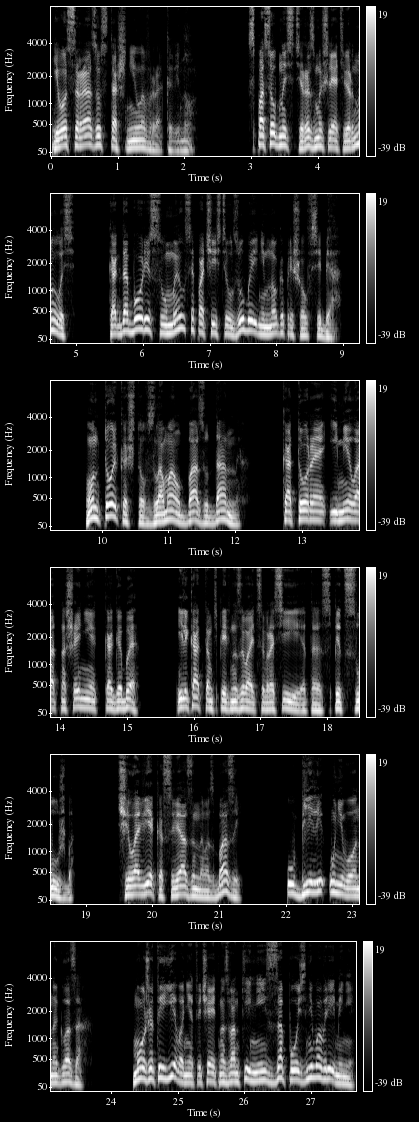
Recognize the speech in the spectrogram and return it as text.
Его сразу стошнило в раковину. Способность размышлять вернулась, когда Борис умылся, почистил зубы и немного пришел в себя. Он только что взломал базу данных, которая имела отношение к КГБ, или как там теперь называется в России эта спецслужба. Человека, связанного с базой, убили у него на глазах. Может, и Ева не отвечает на звонки не из-за позднего времени,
